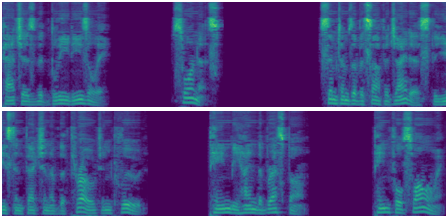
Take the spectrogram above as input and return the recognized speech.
Patches that bleed easily. Soreness. Symptoms of esophagitis, the yeast infection of the throat, include pain behind the breastbone, painful swallowing.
